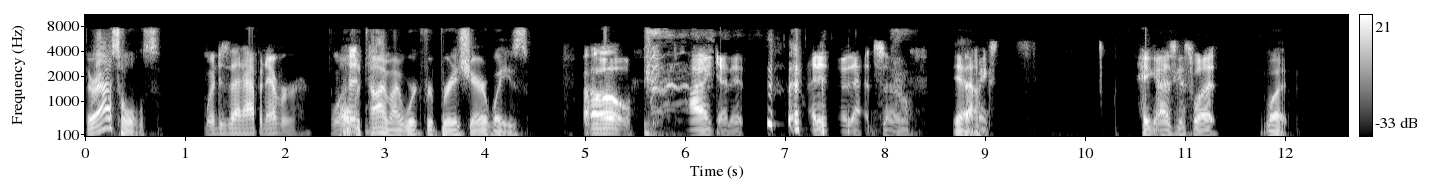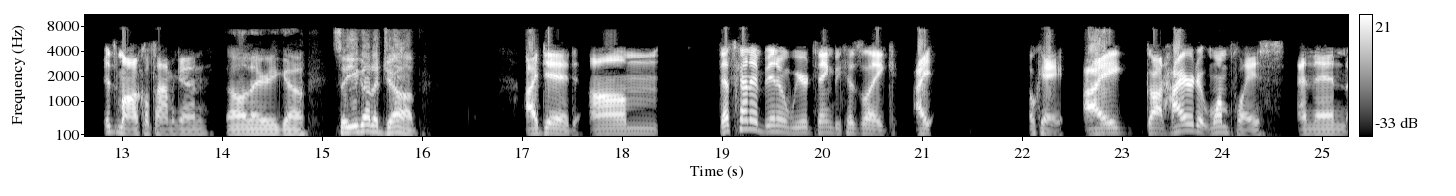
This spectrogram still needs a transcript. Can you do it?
They're assholes when does that happen ever? all the time. I work for British Airways. Oh, I get it. I didn't know that, so Yeah. that makes. sense. Hey guys, guess what? what? It's monocle time again. Oh, there you go. So you got a job. I did. Um, that's kind of been a weird thing because like I, okay, I got hired at one place, and then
